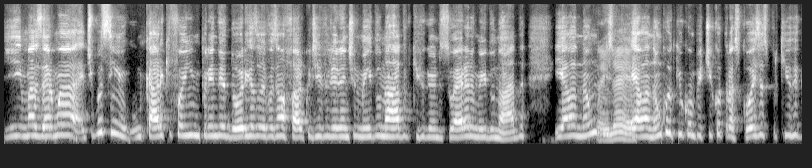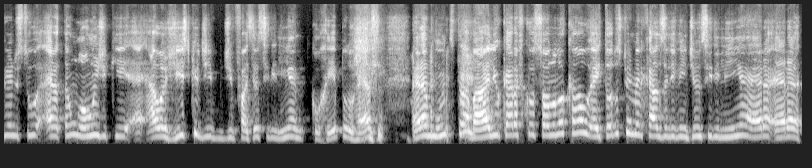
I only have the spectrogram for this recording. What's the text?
E, mas era uma, tipo assim, um cara que foi um empreendedor e resolveu fazer uma fábrica de refrigerante no meio do nada, porque o Rio Grande do Sul era no meio do nada, e ela não, é. ela não conseguiu competir com outras coisas, porque o Rio Grande do Sul era tão longe que a logística de, de fazer o Cirilinha correr pelo resto era muito trabalho e o cara ficou só no local. Aí todos os supermercados ali vendiam Cirilinha, era, era,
